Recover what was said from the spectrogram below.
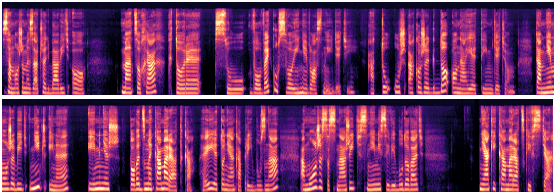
sa môžeme začať baviť o macochách, ktoré sú vo veku svojich nevlastných detí. A tu už akože kto ona je tým deťom. Tam nemôže byť nič iné im než povedzme kamarátka. Hej, je to nejaká príbuzná a môže sa snažiť s nimi si vybudovať nejaký kamarátsky vzťah.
